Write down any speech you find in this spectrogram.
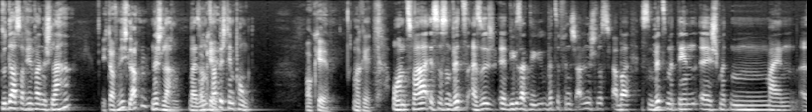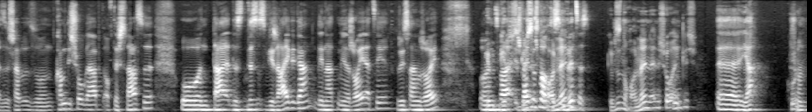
du darfst auf jeden Fall nicht lachen. Ich darf nicht lachen? Nicht lachen, weil sonst Okay. habe ich den Punkt. Okay. Okay. Und zwar ist es ein Witz, also ich, äh, wie gesagt, die Witze finde ich alle nicht lustig, aber es ist ein Witz, mit denen ich mit meinen, also ich habe so eine Comedy-Show gehabt auf der Straße und da, das, das ist viral gegangen, den hat mir Roy erzählt, Grüße an Roy. Und Gibt- zwar, ich weiß nicht mal, noch ob das ein online? Witz ist. Gibt es noch online eine Show eigentlich? Äh, ja, schon.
